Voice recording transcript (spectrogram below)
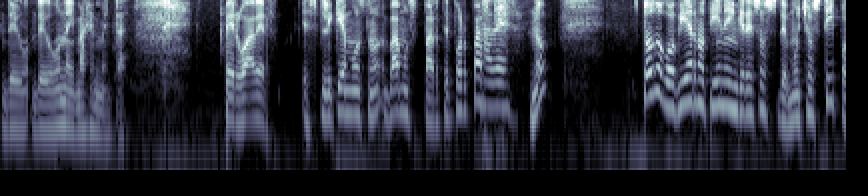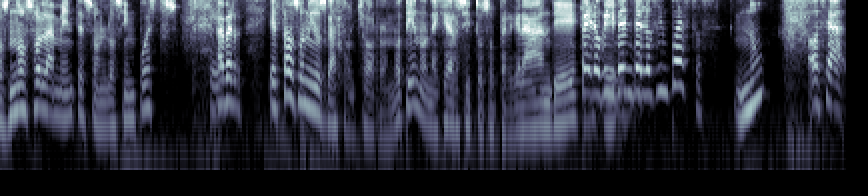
de una imagen mental. Pero a ver, expliquemos, ¿no? vamos parte por parte, ¿no? Todo gobierno tiene ingresos de muchos tipos, no solamente son los impuestos. A ver, Estados Unidos gasta un chorro, ¿no? Tiene un ejército súper grande. Pero viven eh, de los impuestos. No. O sea,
